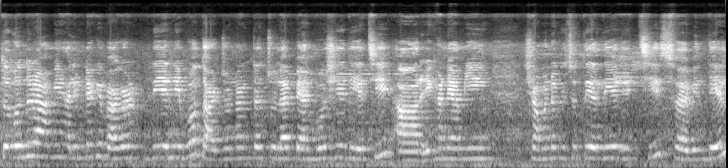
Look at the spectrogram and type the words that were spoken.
তো বন্ধুরা, আমি হালিমটাকে বাগার দিয়ে নেব। তার জন্য একটা চুলায় প্যান বসিয়ে দিয়েছি। আর এখানে আমি সামান্য কিছু তেল দিয়ে দিচ্ছি, সয়াবিন তেল।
